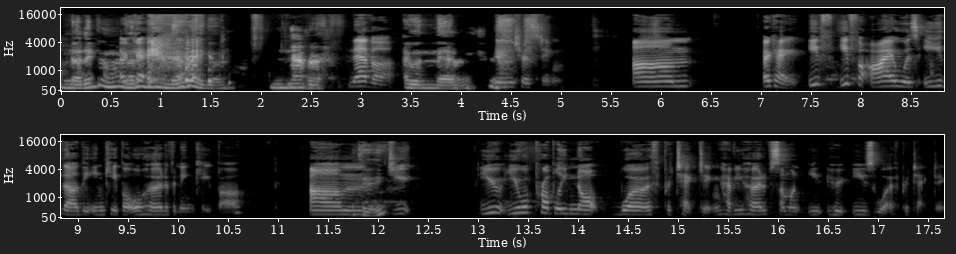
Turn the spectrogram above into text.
Not a goon, not a Okay. goon, never a goon. Never. Never. I will never. Interesting. um, okay. If if I was either the innkeeper or heard of an innkeeper, um, Okay. do you you you are probably not worth protecting. Have you heard of someone who is worth protecting?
